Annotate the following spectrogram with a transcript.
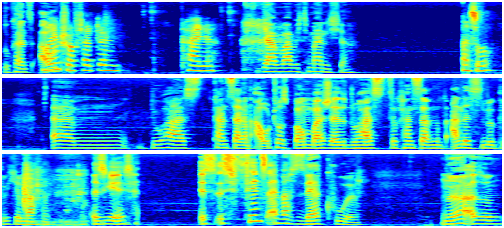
Du kannst auch. Minecraft hat dann keine. Ja, habe ich meine ich ja. Also, Ähm, du hast, kannst darin Autos bauen, beispielsweise, du hast, du kannst darin alles Mögliche machen. Es geht, es, ich finde es einfach sehr cool. Ne, also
